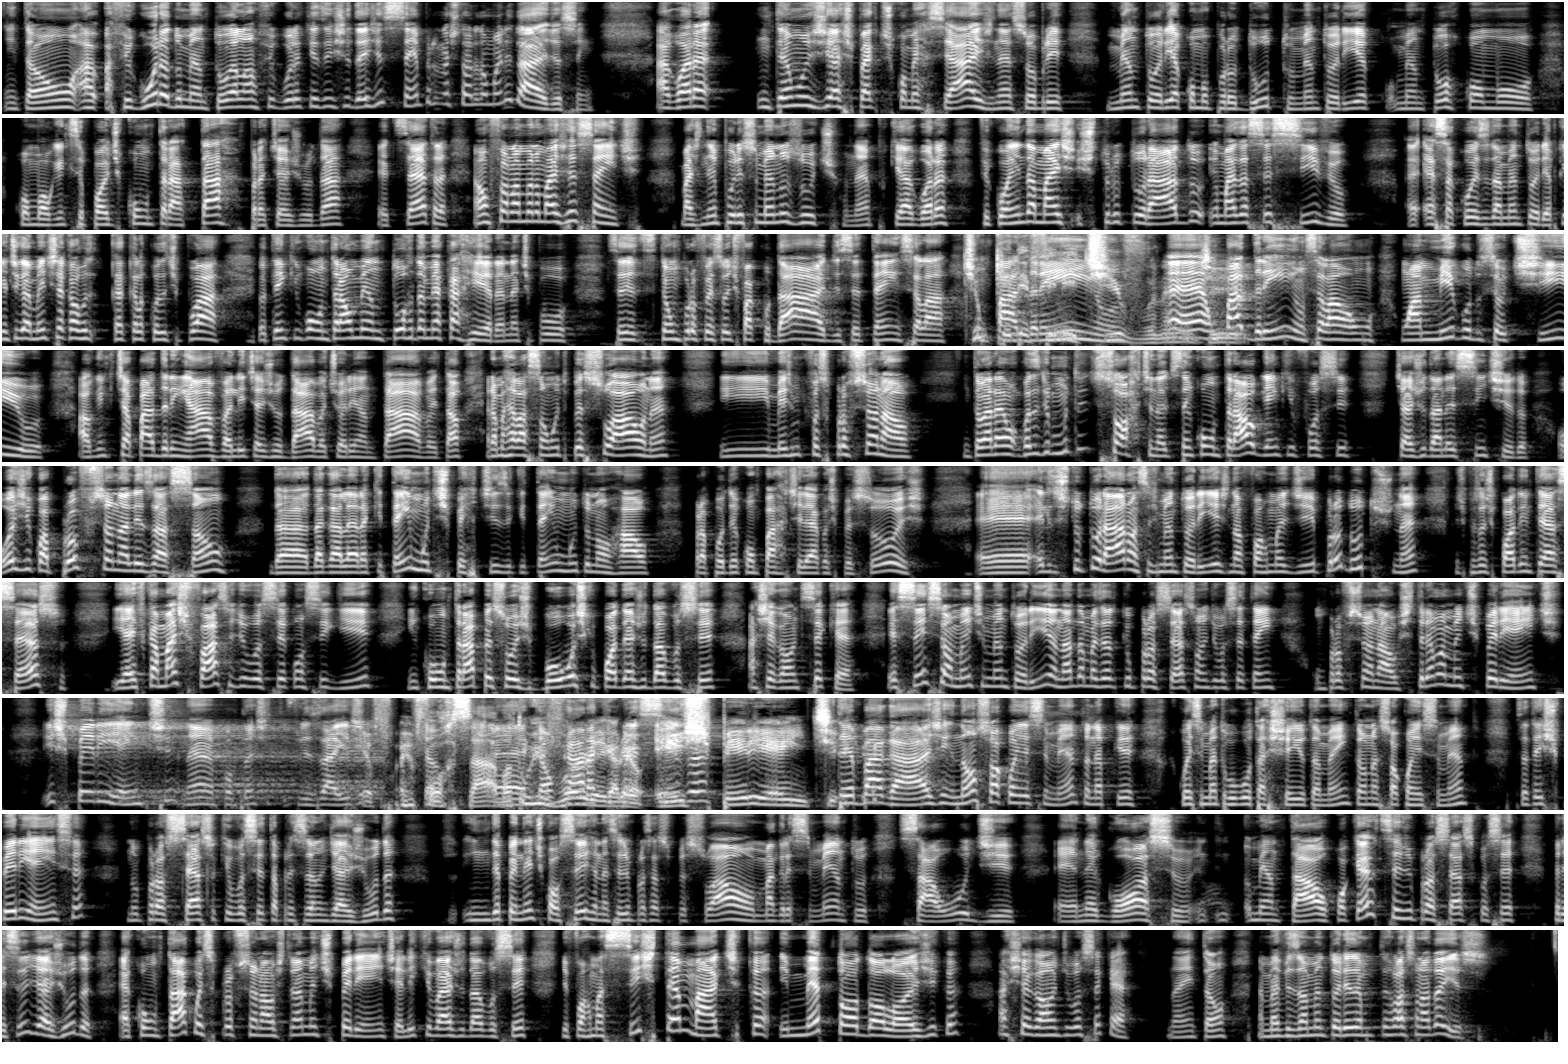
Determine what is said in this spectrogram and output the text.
Então, a, a figura do mentor é uma figura que existe desde sempre na história da humanidade, assim. Agora, em termos de aspectos comerciais, né, sobre mentoria como produto, mentoria, mentor como, como alguém que você pode contratar para te ajudar, etc., é um fenômeno mais recente, mas nem por isso menos útil, né? Porque agora ficou ainda mais estruturado e mais acessível essa coisa da mentoria. Porque antigamente tinha aquela- coisa tipo, ah, eu tenho que encontrar o mentor da minha carreira, né? Tipo, você, tem um professor de faculdade, você tem, sei lá, Tinha um um padrinho. definitivo, né? É, um de- padrinho, sei lá, um, um amigo do seu tio, alguém que te apadrinhava ali, te ajudava, te orientava e tal. Era uma relação muito pessoal, né? E mesmo que fosse profissional. Então era uma coisa de muito de sorte, né? De você encontrar alguém que fosse te ajudar nesse sentido. Hoje, com a profissionalização da, da galera que tem muita expertise, que tem muito know-how para poder compartilhar com as pessoas, é, eles estruturaram essas mentorias na forma de produtos, né? As pessoas podem ter acesso e aí fica mais fácil de você conseguir encontrar pessoas boas que podem ajudar você a chegar onde você quer. Essencialmente, mentoria nada mais é do que o processo onde você tem um profissional extremamente experiente, experiente, né? É importante frisar isso. Ref- Reforçar, É, bota um é um reverb cara aí, Gabriel. Experiente. ter bagagem, não só conhecimento, né? Porque conhecimento o Google tá cheio também, então não é só conhecimento. Precisa ter experiência no processo que você está precisando de ajuda, independente qual seja, né? Seja um processo pessoal, emagrecimento, saúde, é, negócio, mental, qualquer que seja o processo que você precisa de ajuda, é contar com esse profissional extremamente experiente ali que vai ajudar você de forma sistemática e metodológica a chegar onde você quer. Né? Então, na minha visão, a mentoria é muito relacionada a isso.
